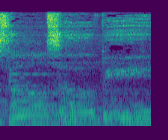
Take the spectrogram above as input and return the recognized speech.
Must also be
